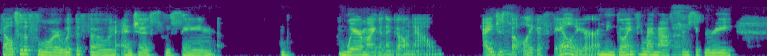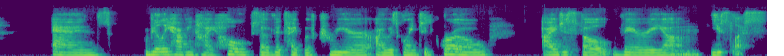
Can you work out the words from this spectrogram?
fell to the floor with the phone and just was saying, where am I going to go now? I just mm-hmm. felt like a failure. I mean, going through my master's wow. degree, and really having high hopes of the type of career I was going to grow, I just felt very um, useless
